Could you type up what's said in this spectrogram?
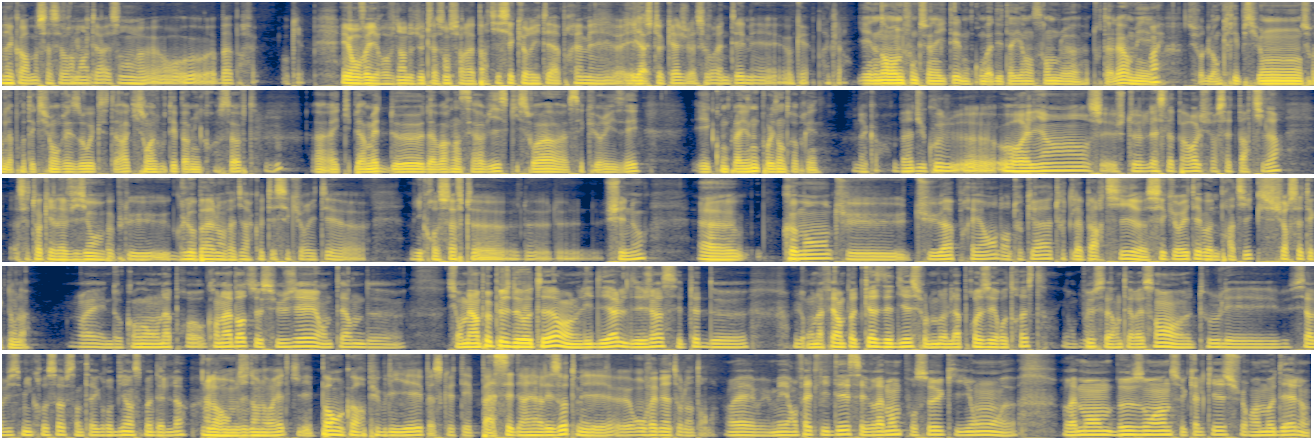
D'accord, ça c'est vraiment intéressant. bah, parfait. Ok. Et on va y revenir de toute façon sur la partie sécurité après, mais et le stockage, la souveraineté, mais ok, très clair. Il y a énormément de fonctionnalités, donc on va détailler ensemble euh, tout à l'heure, mais sur de l'encryption, sur de la protection réseau, etc., qui sont ajoutées par Microsoft mhm. euh, et qui permettent d'avoir un service qui soit euh, sécurisé et compliant pour les entreprises. D'accord. Bah, du coup, Aurélien, je te laisse la parole sur cette partie-là. C'est toi qui as la vision un peu plus globale, on va dire, côté sécurité Microsoft de, chez nous. Euh, comment tu, tu, appréhendes en tout cas toute la partie euh, sécurité bonne pratique sur ces technos-là? Oui, donc on, quand on aborde ce sujet en termes de... Si on met un peu plus de hauteur, l'idéal déjà c'est peut-être de on a fait un podcast dédié sur l'approche Zero Trust. en plus, c'est intéressant, euh, tous les services Microsoft s'intègrent bien à ce modèle-là. Alors, on me dit dans l'oreillette qu'il n'est pas encore publié parce que tu es passé derrière les autres, mais euh, on va bientôt l'entendre. Ouais, oui, mais en fait, l'idée, c'est vraiment pour ceux qui ont euh, vraiment besoin de se calquer sur un modèle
